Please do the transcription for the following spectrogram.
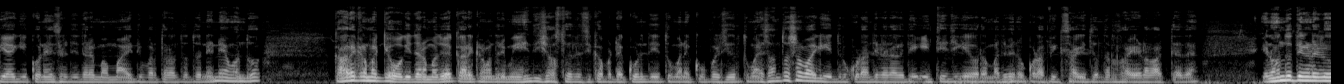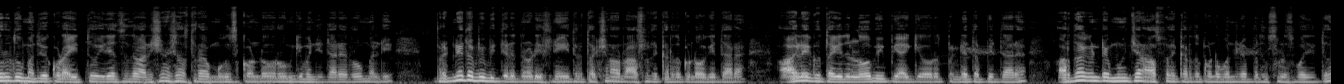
ಪಿಯಾಗಿ ಕೊನೆ ಸೆಳೆದಿದ್ದಾರೆ ಎಂಬ ಮಾಹಿತಿ ಬರ್ತಾರಂಥದ್ದು. ನಿನ್ನೆ ಒಂದು ಕಾರ್ಯಕ್ರಮಕ್ಕೆ ಹೋಗಿದ್ದಾರೆ. ಮದುವೆ ಕಾರ್ಯಕ್ರಮದಲ್ಲಿ ಮೆಹಂದಿ ಶಾಸ್ತ್ರದಲ್ಲಿ ಸಿಕ್ಕಾಪಟ್ಟೆ ಕುಣಿದು ತುಂಬಾ ಕೂಪಳಿಸಿದ್ರು ತುಂಬಾ ಸಂತೋಷವಾಗಿ ಇದ್ದರು ಕೂಡ ಅಂತ ಹೇಳಲಾಗುತ್ತೆ. ಇತ್ತೀಚೆಗೆ ಅವರ ಮದುವೆನೂ ಕೂಡ ಫಿಕ್ಸ್ ಆಗಿತ್ತು ಅಂತ ಸಹ ಹೇಳಲಾಗ್ತಾ ಇದೆ. ಇನ್ನೊಂದು ತಿಂಗಳಲ್ಲಿ ಅವ್ರದ್ದು ಮದುವೆ ಕೂಡ ಇತ್ತು ಇದೇ ಸಂದರ್ಭ ಅರಿಶಿನ ಶಾಸ್ತ್ರ ಮುಗಿಸ್ಕೊಂಡು ರೂಮ್ಗೆ ಬಂದಿದ್ದಾರೆ. ರೂಮಲ್ಲಿ ಪ್ರಜ್ಞೆ ತಪ್ಪಿ ಬಿದ್ದಿರೋದು ನೋಡಿ ಸ್ನೇಹಿತರು, ತಕ್ಷಣ ಅವ್ರನ್ನ ಆಸ್ಪತ್ರೆಗೆ ಕರೆದುಕೊಂಡು ಹೋಗಿದ್ದಾರೆ. ಆಗಲೇ ಗೊತ್ತಾಗಿದ್ದು ಲೋ ಬಿ ಪಿ ಆಗಿ ಅವರು ಪ್ರಜ್ಞೆ ತಪ್ಪಿದ್ದಾರೆ ಅರ್ಧ ಗಂಟೆ ಮುಂಚೆ ಆಸ್ಪತ್ರೆಗೆ ಕರೆದುಕೊಂಡು ಬಂದರೆ ಬದುಕು ಸುಳಿಸ್ಬೋದಿತ್ತು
